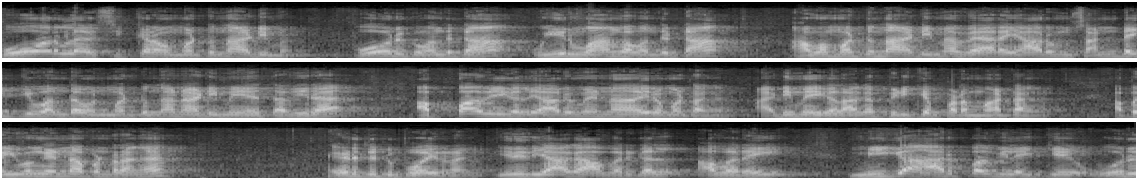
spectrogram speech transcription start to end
போரில் சிக்கிறவன் மட்டும்தான் அடிமை. போருக்கு வந்துட்டான் உயிர் வாங்க வந்துட்டான். அவன் மட்டும்தான் அடிமை. வேற யாரும் சண்டைக்கு வந்தவன் மட்டும்தான் அடிமையை தவிர அப்பாவிகள் யாருமே என்ன ஆயிட மாட்டாங்க. அடிமைகளாக பிடிக்கப்பட மாட்டாங்க. அப்போ இவங்க என்ன பண்ணுறாங்க எடுத்துட்டு போயிடுறாங்க. இறுதியாக அவர்கள் அவரை மிக அற்ப விலைக்கு ஒரு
